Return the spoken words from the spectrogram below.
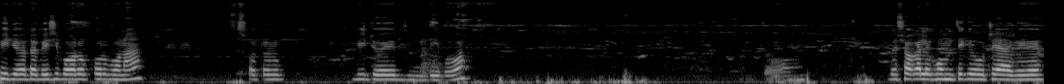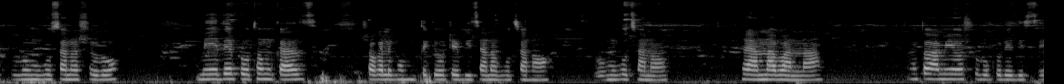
ভিডিওটা বেশি বড় করব না ছোট ভিডিও দিব। তো সকালে ঘুম থেকে উঠে আগে রুম গুছানো শুরু। মেয়েদের প্রথম কাজ, সকালে ঘুম থেকে উঠে বিছানা গুছানো, রুম গুছানো, রান্না বান্না। তো আমিও শুরু করে দিছি।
